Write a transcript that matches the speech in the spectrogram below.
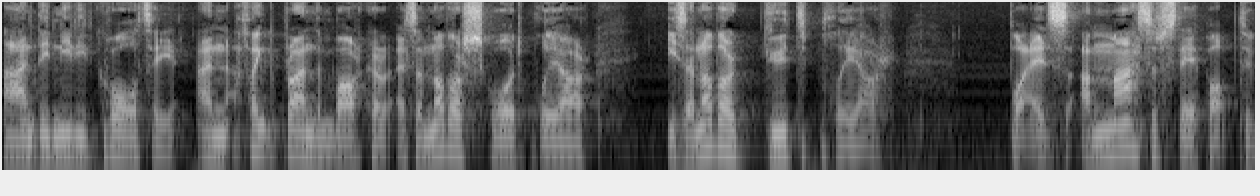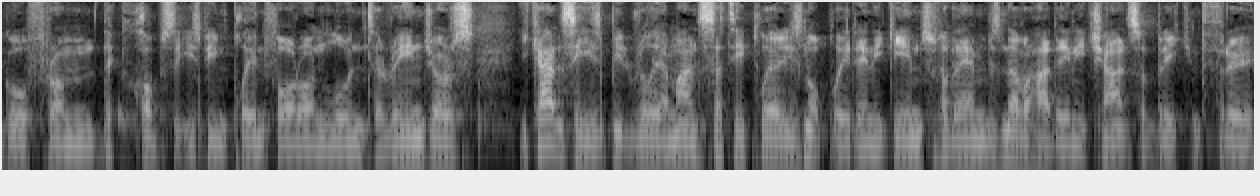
and they needed quality. And I think Brandon Barker is another squad player. He's another good player. But it's a massive step up to go from the clubs that he's been playing for on loan to Rangers. You can't say he's been really a Man City player. He's not played any games for them. He's never had any chance of breaking through.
